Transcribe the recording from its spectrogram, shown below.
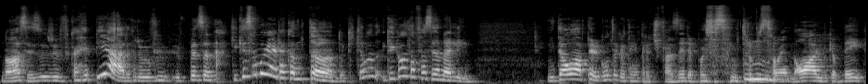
nossa, isso eu fico arrepiado. Eu fico pensando: o que, que essa mulher tá cantando? O que, que, ela, o que, que ela tá fazendo ali? Então a pergunta que eu tenho pra te fazer, depois dessa introdução enorme que eu dei,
